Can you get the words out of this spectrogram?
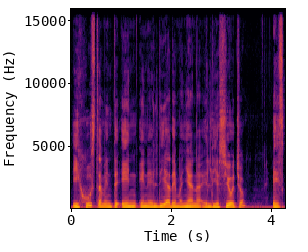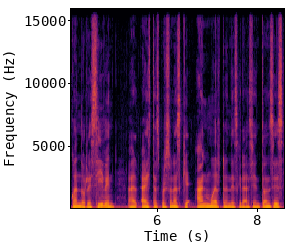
Y justamente en, en el día de mañana, el 18, es cuando reciben a, a estas personas que han muerto en desgracia. Entonces,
